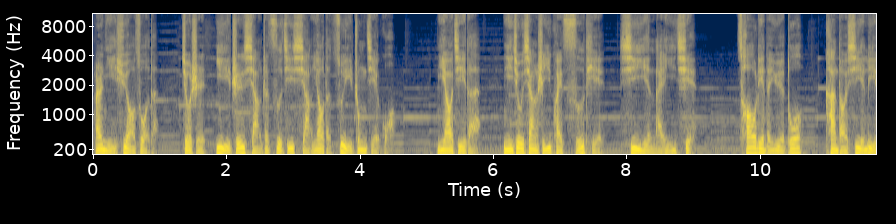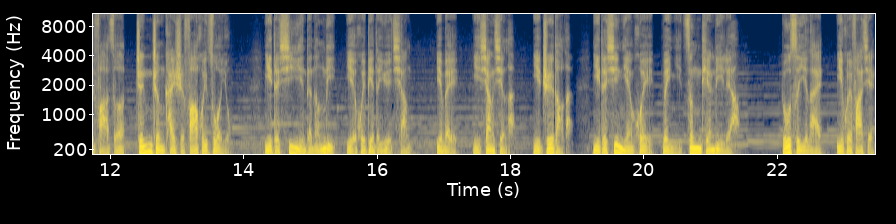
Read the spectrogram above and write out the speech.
而你需要做的。就是一直想着自己想要的最终结果。你要记得，你就像是一块磁铁，吸引来一切。操练的越多，看到吸引力法则真正开始发挥作用，你的吸引的能力也会变得越强。因为你相信了，你知道了，你的信念会为你增添力量。如此一来，你会发现，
